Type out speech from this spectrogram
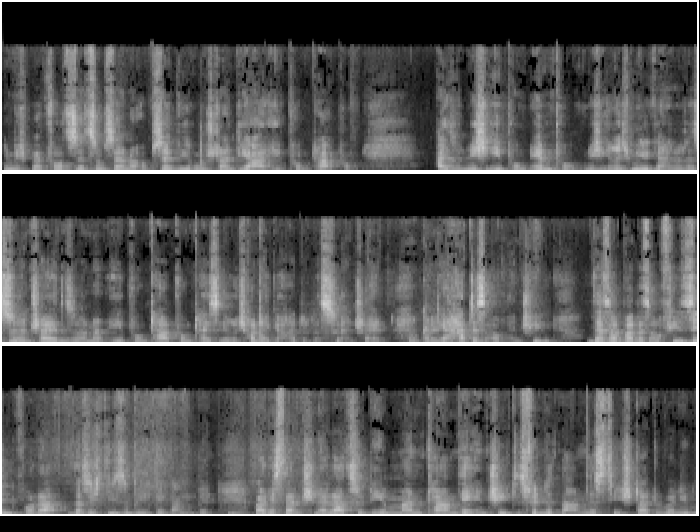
nämlich bei Fortsetzung seiner Observierung stand Ja E.H. Also nicht E.M. Nicht Erich Mielke hatte das mhm. zu entscheiden, sondern E.H. heißt Erich Honecker hatte das zu entscheiden. Okay. Und er hat es auch entschieden. Und deshalb war das auch viel sinnvoller, dass ich diesen Weg gegangen bin. Mhm. Weil es dann schneller zu dem Mann kam, der entschied, es findet eine Amnestie statt, über die mhm.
